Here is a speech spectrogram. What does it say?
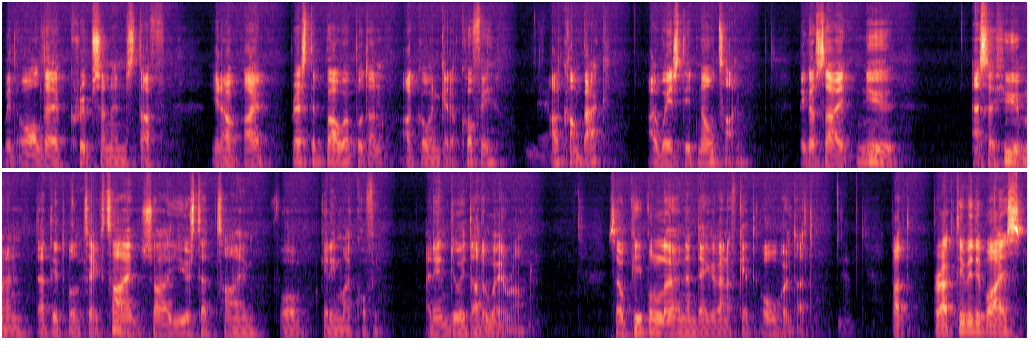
with all the encryption and stuff. You know, I press the power button. I'll go and get a coffee. Yeah. I'll come back. I wasted no time because I knew as a human that it will take time. So I used that time for getting my coffee. I didn't do it the other way around. So people learn and they kind of get over that. Yeah. But productivity wise,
